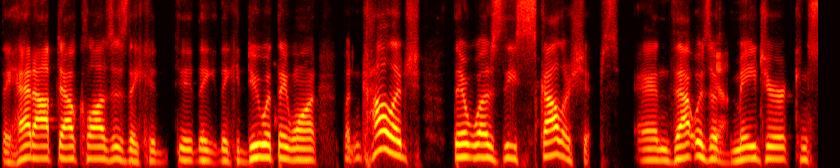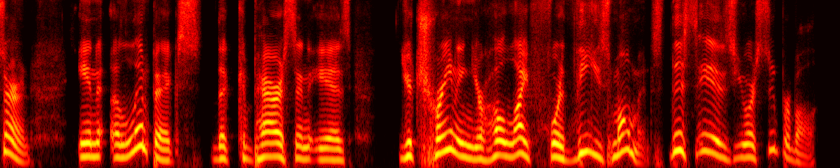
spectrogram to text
They had opt out clauses. They could they they could do what they want. But in college, there was these scholarships, and that was a yeah. major concern. In Olympics, the comparison is you're training your whole life for these moments. This is your Super Bowl.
